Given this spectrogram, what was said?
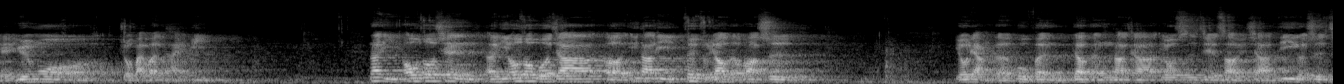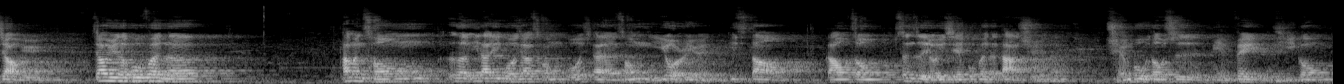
也约莫九百万台币。那以欧洲线，呃，以欧洲国家，呃，意大利最主要的话是有两个部分要跟大家优势介绍一下。第一个是教育，教育的部分呢，他们从这个意大利国家从国，呃，从你幼儿园一直到高中，甚至有一些部分的大学呢，全部都是免费提供，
